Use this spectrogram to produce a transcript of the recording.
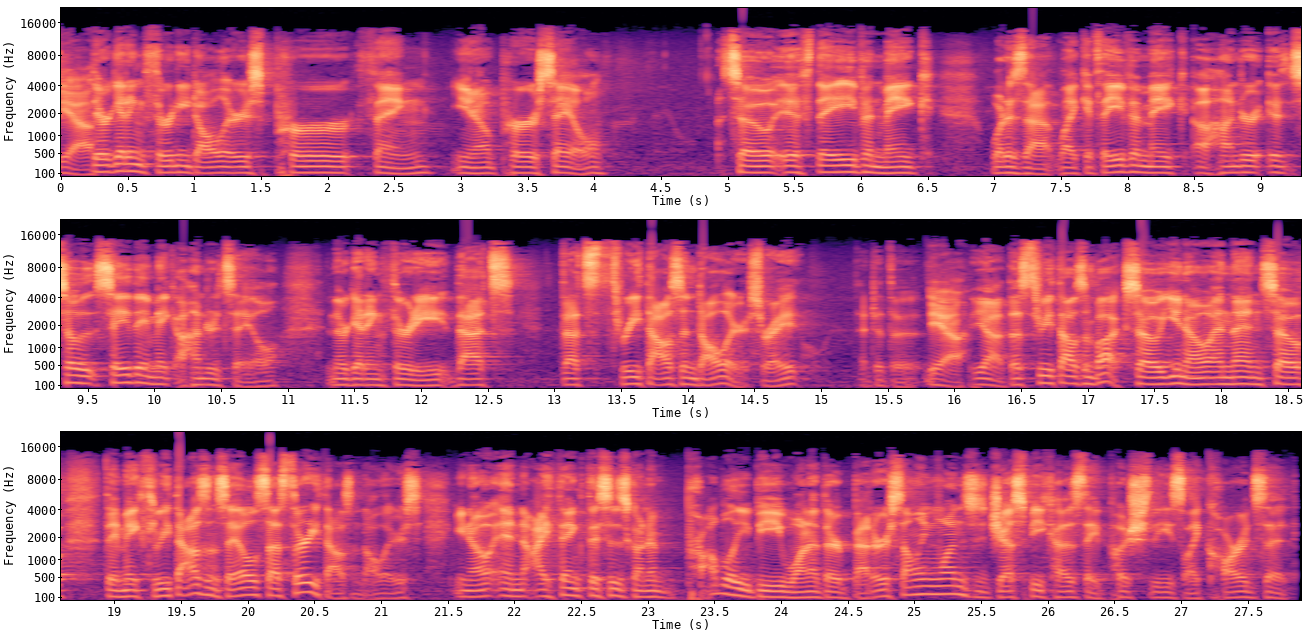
yeah. they're getting $30 per thing, you know, per sale. So if they even make what is that like if they even make a hundred so say they make a hundred sale and they're getting 30 that's that's three thousand dollars right I did the yeah yeah that's three thousand bucks. So you know, and then so they make three thousand sales. That's thirty thousand dollars. You know, and I think this is going to probably be one of their better selling ones, just because they push these like cards that.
